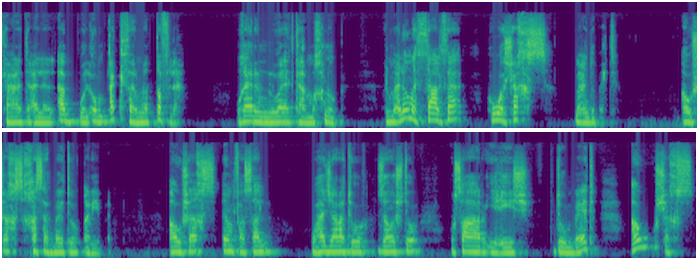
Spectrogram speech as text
كانت على الأب والأم أكثر من الطفلة وغير أن الولد كان مخنوق. المعلومة الثالثة هو شخص ما عنده بيت أو شخص خسر بيته قريبا أو شخص انفصل وهجرته زوجته وصار يعيش بدون بيت. أو شخص.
